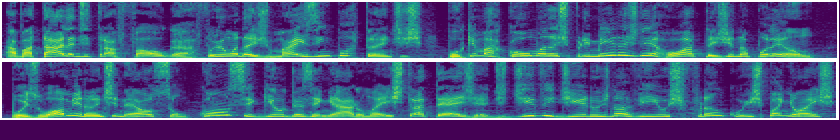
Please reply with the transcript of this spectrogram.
A Batalha de Trafalgar foi uma das mais importantes porque marcou uma das primeiras derrotas de Napoleão, pois o almirante Nelson conseguiu desenhar uma estratégia de dividir os navios franco-espanhóis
